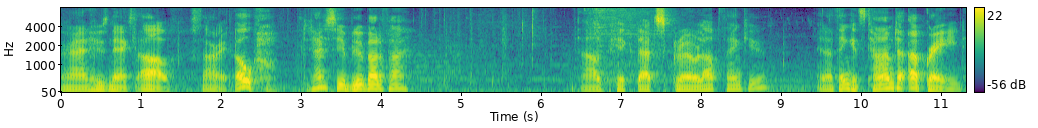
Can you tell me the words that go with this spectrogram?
Alright, who's next? Oh, sorry. Oh! Did I just see a blue butterfly? I'll pick that scroll up, thank you. And I think it's time to upgrade.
